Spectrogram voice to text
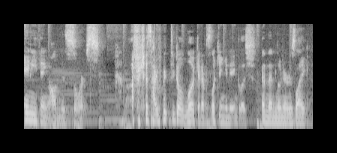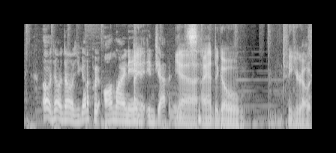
anything on this source because I went to go look and I was looking in English, and then Lunar was like, "Oh no, no, you got to put online in I- in Japanese." Yeah, I had to go figure out,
